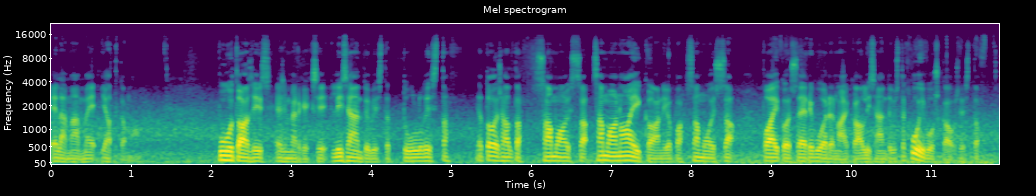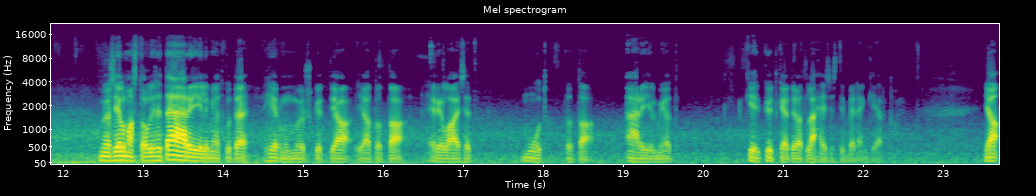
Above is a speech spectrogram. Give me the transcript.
elämäämme jatkamaan. Puhutaan siis esimerkiksi lisääntyvistä tulvista ja toisaalta samoissa, samaan aikaan jopa samoissa paikoissa eri vuoden aikaa lisääntyvistä kuivuuskausista. Myös ilmastolliset ääriilmiöt, kuten hirmumyrskyt ja, ja tota, erilaiset muut tota, ääriilmiöt kytkeytyvät läheisesti vedenkiertoon. Ja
